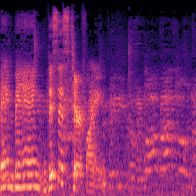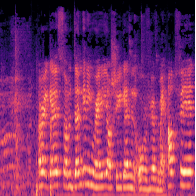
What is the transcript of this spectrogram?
Bang, bang. This is terrifying. Alright guys, so I'm done getting ready. I'll show you guys an overview of my outfit.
